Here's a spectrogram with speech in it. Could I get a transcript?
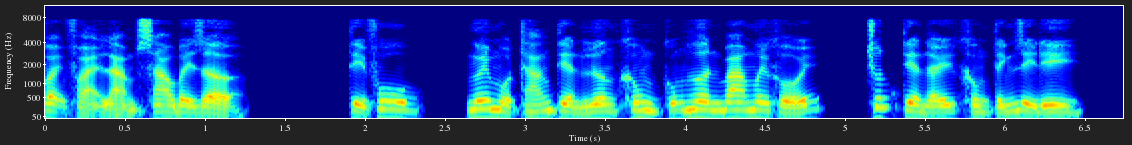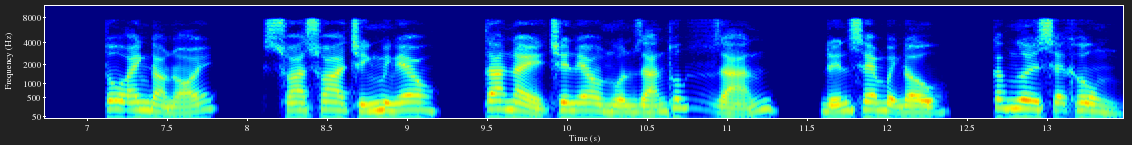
vậy phải làm sao bây giờ? Tỷ phu, ngươi một tháng tiền lương không cũng hơn 30 khối, chút tiền ấy không tính gì đi. Tô Anh Đào nói, xoa xoa chính mình eo, ta này trên eo muốn dán thuốc dán, đến xem bệnh đâu, các ngươi sẽ không,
